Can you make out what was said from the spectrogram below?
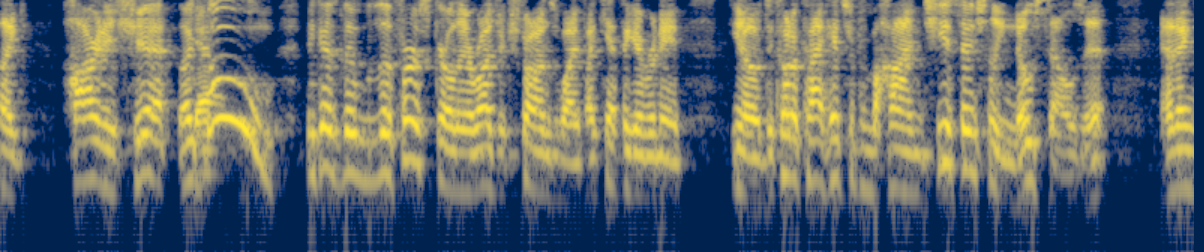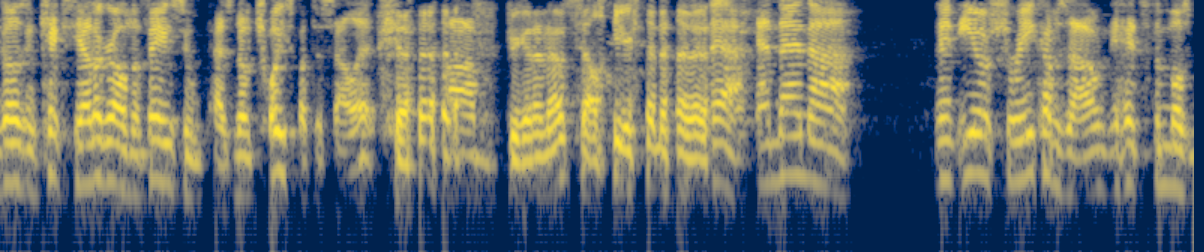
like hard as shit, like Yeah. boom. Because the the first girl there, Roderick Strong's wife, I can't think of her name. You know, Dakota Kai hits her from behind. She essentially no sells it, and then goes and kicks the other girl in the face who has no choice but to sell it. Um, if you're gonna no sell, you're gonna yeah, and then uh, then Io Shirai comes out and hits the most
